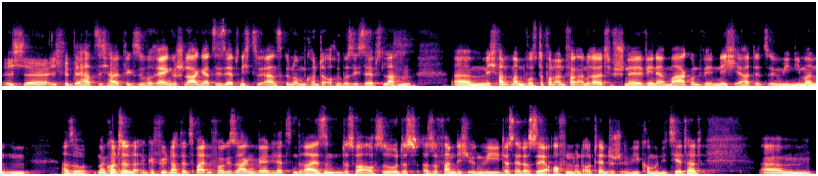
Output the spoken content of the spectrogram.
ich äh, ich finde, er hat sich halbwegs souverän geschlagen. Er hat sich selbst nicht zu ernst genommen, konnte auch über sich selbst lachen. Ähm, ich fand, man wusste von Anfang an relativ schnell, wen er mag und wen nicht. Er hat jetzt irgendwie niemanden also man konnte gefühlt nach der zweiten Folge sagen, wer die letzten drei sind. Und das war auch so. Das, also fand ich irgendwie, dass er das sehr offen und authentisch irgendwie kommuniziert hat. Ähm,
